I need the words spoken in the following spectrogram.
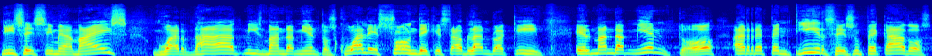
Dice, si me amáis, guardad mis mandamientos. ¿Cuáles son de que está hablando aquí? El mandamiento, arrepentirse de sus pecados.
